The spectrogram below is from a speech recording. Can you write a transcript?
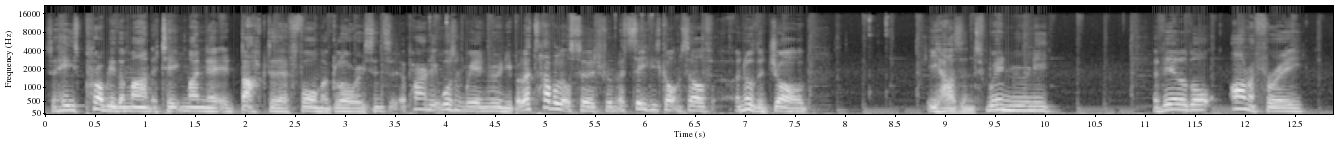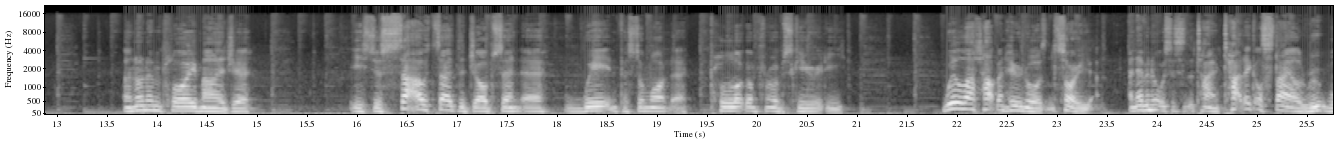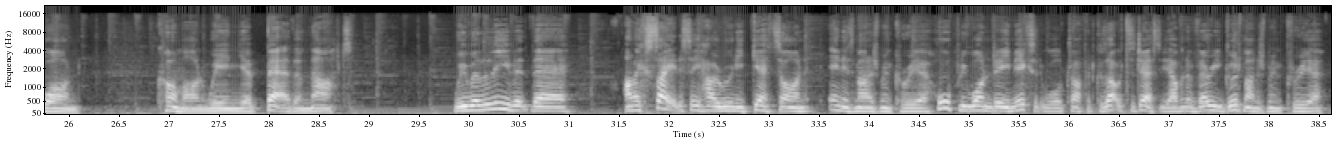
So he's probably the man to take Man United back to their former glory since apparently it wasn't Wayne Rooney. But let's have a little search for him. Let's see if he's got himself another job. He hasn't. Wayne Rooney, available on a free, an unemployed manager. He's just sat outside the job centre waiting for someone to pluck him from obscurity. Will that happen? Who knows? Sorry, I never noticed this at the time. Tactical style, Route 1. Come on, Wayne, you're better than that. We will leave it there. I'm excited to see how Rooney gets on in his management career. Hopefully, one day he makes it to Old Trafford because that would suggest he's having a very good management career.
